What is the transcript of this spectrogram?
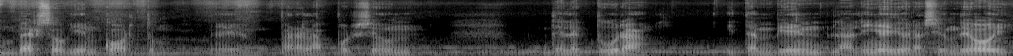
un verso bien corto eh, para la porción de lectura y también la línea de oración de hoy.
